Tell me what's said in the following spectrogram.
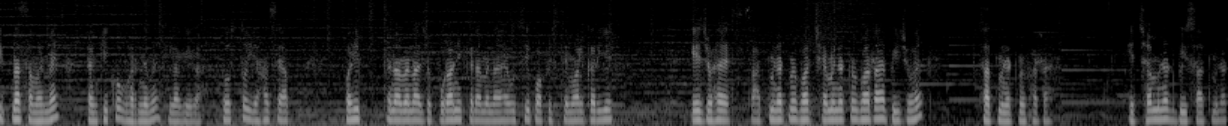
कितना समय में टंकी को भरने में लगेगा। दोस्तों, यहाँ से आप वही फेनामेना, जो पुरानी फेनामेना है, उसी को आप इस्तेमाल करिए। ए जो है, सात मिनट में भर छः मिनट में भर रहा है बी जो है, सात मिनट में भर रहा है। ये छः मिनट बी सात मिनट,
